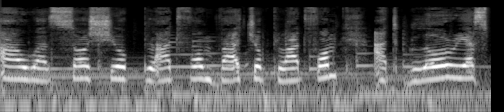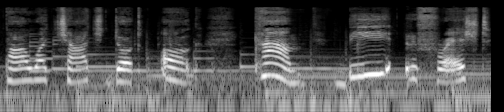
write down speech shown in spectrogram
our social platform, virtual platform at gloriouspowerchurch.org. Come be refreshed,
